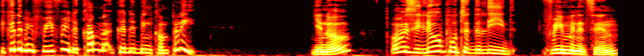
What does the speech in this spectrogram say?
it could have been 3 3. The comeback could have been complete. You know? Obviously, Liverpool took the lead three minutes in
